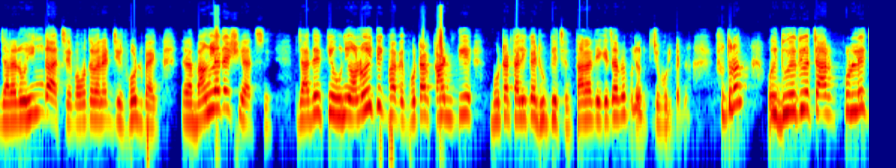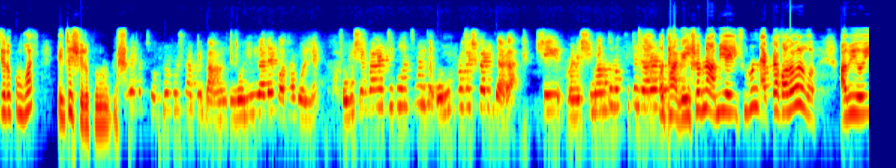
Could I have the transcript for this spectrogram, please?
যারা রোহিঙ্গা আছে মমতা ব্যানার্জির ভোট ব্যাংক যারা বাংলাদেশি আছে যাদেরকে উনি অনৈতিকভাবে ভোটার কার্ড দিয়ে ভোটার তালিকায় ঢুকিয়েছেন তারা রেগে যাবে বলে কিছু বলবেন না। সুতরাং ওই দুয়ে দুয়ে চার করলে যেরকম হয় এটা সেরকম বিষয়। ছোট্ট প্রশ্ন আপনি রোহিঙ্গাদের কথা বললেন। অভিষেক ব্যানার্জি বলছেন যে অনুপ্রবেশকারী যারা সেই মানে সীমান্ত রক্ষিত যারা ও থাক এইসব না আমি এই শুনুন একটা কথা বলব। আমি ওই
